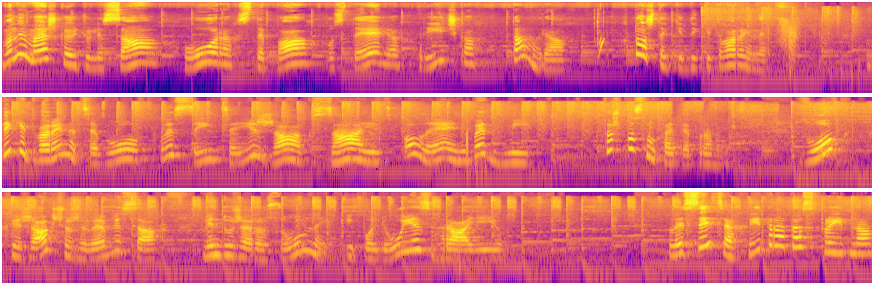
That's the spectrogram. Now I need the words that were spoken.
Вони мешкають у лісах, горах, степах, пустелях, річках та морях. Хто ж такі дикі тварини? Дикі тварини це вовк, лисиця, їжак, заєць, олень, ведмідь. Тож послухайте про них. Вовк хижак, що живе в лісах. Він дуже розумний і полює з граєю. Лисиця хитра та спритна,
